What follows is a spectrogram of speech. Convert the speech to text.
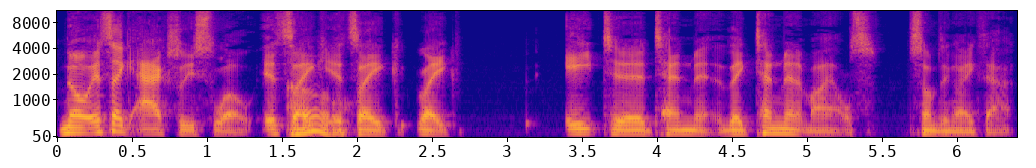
no it's like actually slow it's like Oh. it's like like eight to ten minute like 10 minute miles something like that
